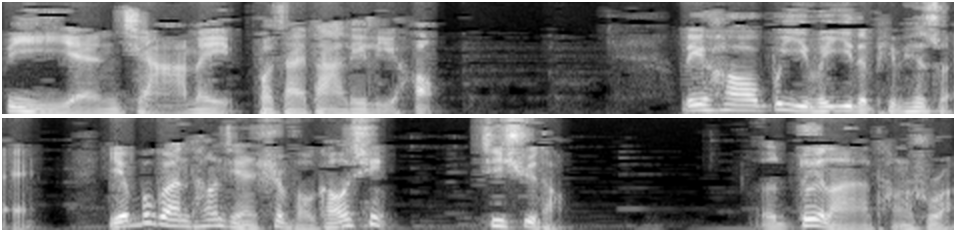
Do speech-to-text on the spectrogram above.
闭眼假寐，不再搭理李浩。李浩不以为意的撇撇嘴，也不管唐简是否高兴，继续道：“呃，对了，唐叔，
